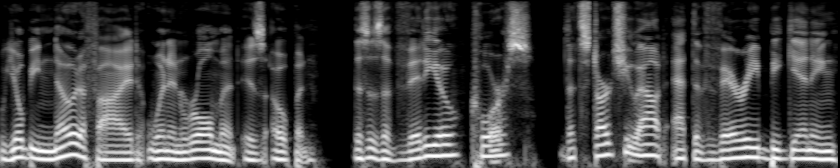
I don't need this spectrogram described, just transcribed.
You'll be notified when enrollment is open. This is a video course that starts you out at the very beginning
